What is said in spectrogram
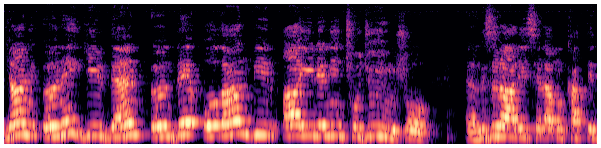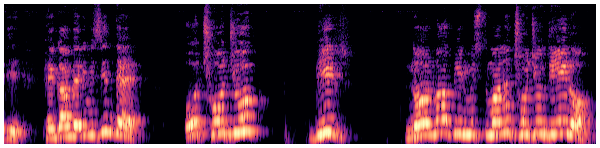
yani öne girden önde olan bir ailenin çocuğuymuş o e, Hızır Aleyhisselam'ın katlediği. Peygamberimizin de o çocuk bir normal bir Müslümanın çocuğu değil o.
